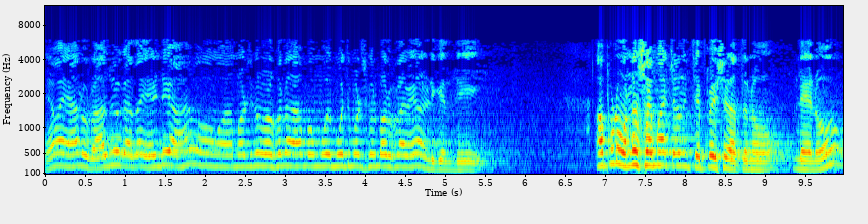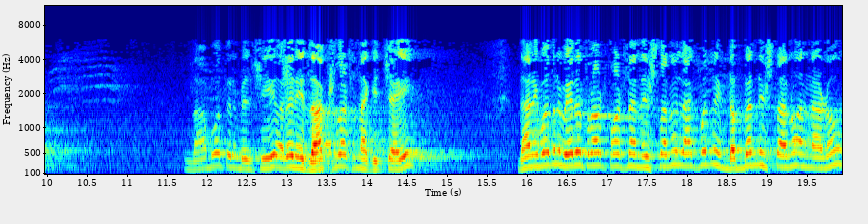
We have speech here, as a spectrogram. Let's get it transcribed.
ఏమయ్యా నువ్వు రాజు కదా ఏంటి? ఆహా, ముడుచుకొని పడుకున్నా మూ- మూతి ముడుచుకొని పడుకున్నావే అని అడిగింది. అప్పుడు ఉన్న సమాచారం చెప్పేశాడు అతను నేను నాబోతుని పిలిచి అరే నీ ద్రాక్ష తోట నాకు ఇచ్చాయి. దానికి బదులు వేరే త్రాట్ తోట నేను ఇస్తాను లేకపోతే నీకు డబ్బన్ని ఇస్తాను అన్నాడు.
